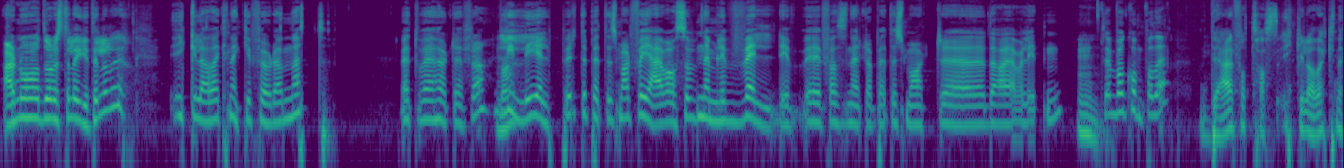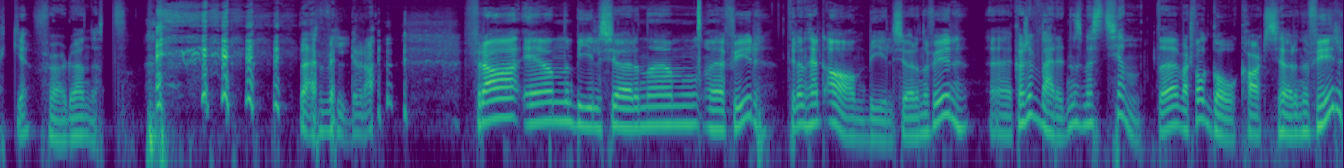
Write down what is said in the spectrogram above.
Er det noe du har lyst til å legge til, eller? Ikke la deg knekke før du er nødt. Vet du hvor jeg hørte det fra? Nei. Lille hjelper til Petter Smart. For jeg var også nemlig veldig eh, fascinert av Petter Smart eh, da jeg var liten. Mm. Så jeg bare kom på det. Det er fantastisk. Ikke la deg knekke før du er nødt. det er veldig bra. Fra en bilkjørende eh, fyr til en helt annen bilkjørende fyr, eh, kanskje verdens mest kjente, i hvert fall gokartkjørende fyr,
